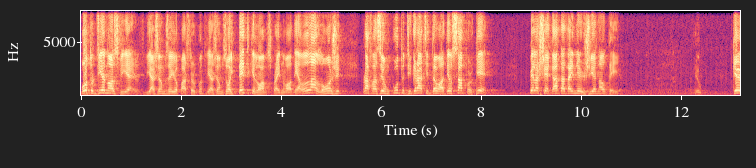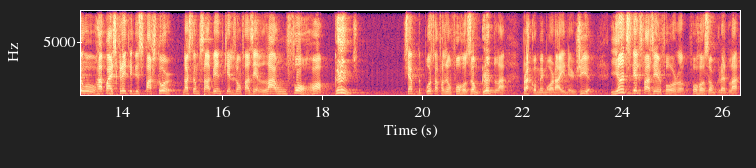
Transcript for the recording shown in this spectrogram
Outro dia nós viajamos, eu e o pastor Gunto, viajamos 80 quilômetros para ir numa aldeia lá longe, para fazer um culto de gratidão a Deus. Sabe por quê? Pela chegada da energia na aldeia. Viu? Porque o rapaz crente disse, pastor, nós estamos sabendo que eles vão fazer lá um forró grande. O chefe do posto vai fazer um forrozão grande lá para comemorar a energia. E antes deles fazerem forrozão grande lá,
